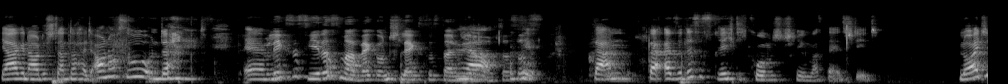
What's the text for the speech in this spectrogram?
Ja, genau, das stand da halt auch noch so. Und dann. Ähm, Du legst es jedes Mal weg und schlägst es dann wieder Ja, auf. Das okay. ist Dann, da, also das ist richtig komisch geschrieben, was da jetzt steht. Leute,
